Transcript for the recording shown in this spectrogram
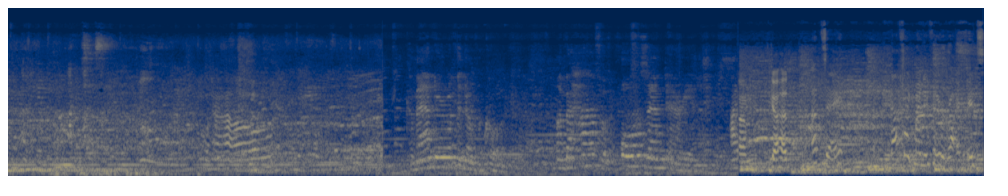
Wow. Commander of the Nova Corps, on behalf of all Xandarians, I Um, go ahead. Update. That's like my new favorite ride. It's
